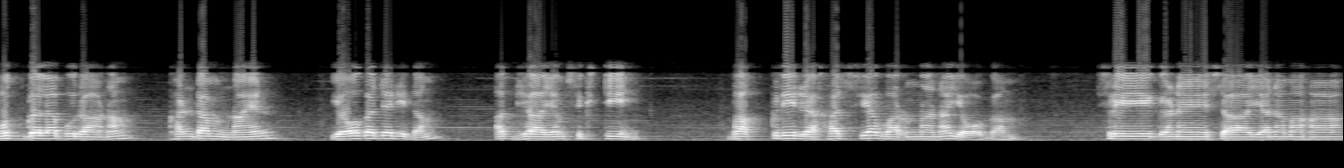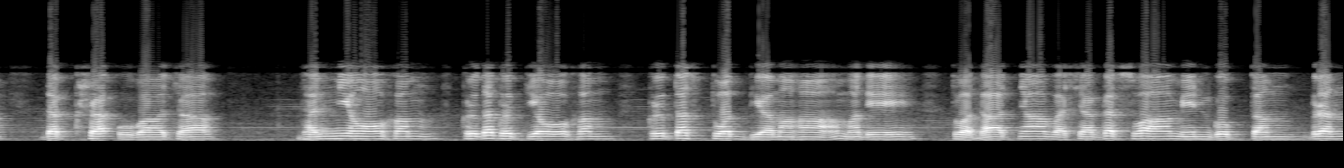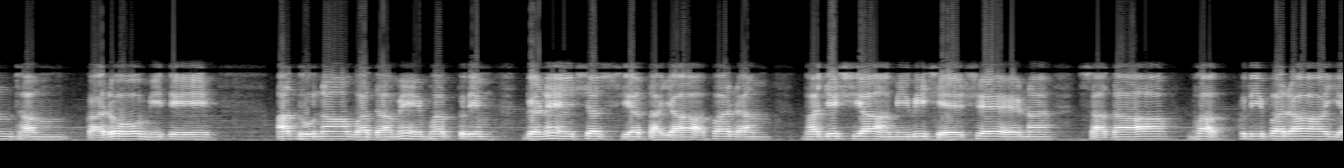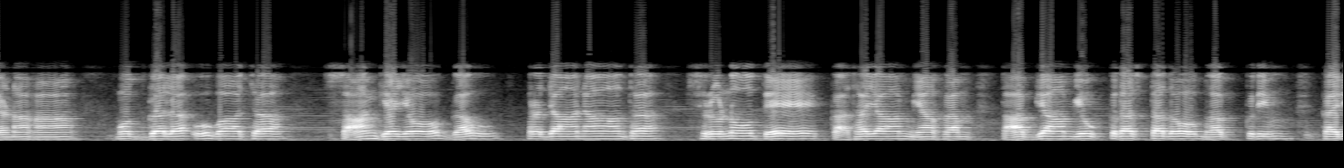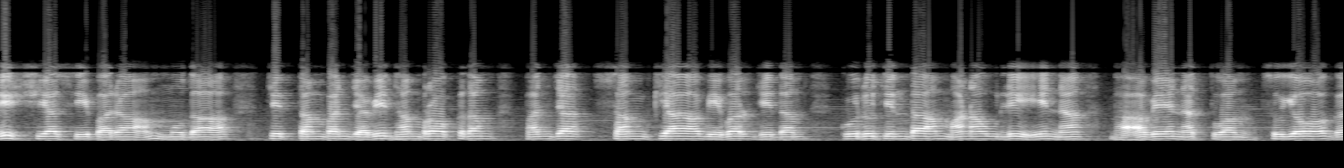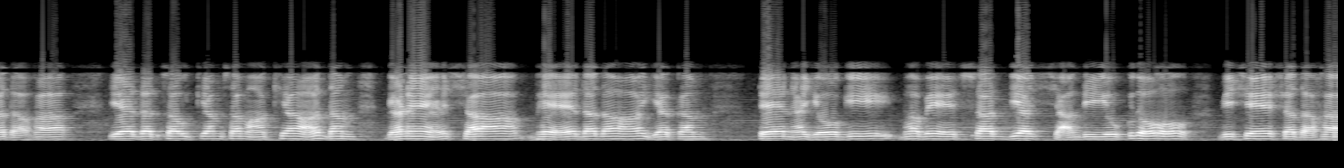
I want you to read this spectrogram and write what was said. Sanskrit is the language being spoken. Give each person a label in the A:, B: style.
A: मुद्गलपुराणं खण्डं नयन् योगचरितम् अध्यायं सिक्स्टीन्। भक्तिरहस्यवर्णनयोगम्। श्रीगणेशाय नमः। दक्ष उवाच। धन्योऽहं कृतकृत्योऽहं कृतस्त्वद्यमहामदे। त्वदाज्ञावशगस्वामिन् गुप्तं ग्रन्थं करोमि ते अधुना वद मे भक्तिं गणेशस्य तया परं भजिष्यामि विशेषेण सदा भक्तिपरायणः। मुद्गल उवाच साङ्ख्ययोगौ प्रजानाथ शृणुते कथयाम्यहं। ताभ्यां युक्तस्ततो भक्तिं करिष्यसि परां मुदा चित्तं पञ्चविधं प्रोक्तं पञ्चसङ्ख्याविवर्जितं कुरुचिन्तां मणौलीन भावेन त्वं सुयोगदः। एतत्सौख्यं समाख्यातं गणेशाभेददायकं तेन योगी भवेत् सद्यः शान्तियुक्तो विशेषतः।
